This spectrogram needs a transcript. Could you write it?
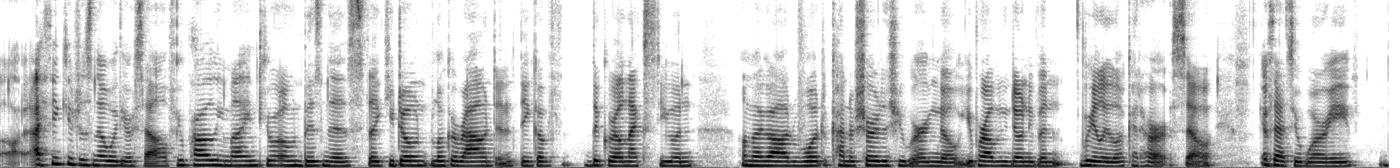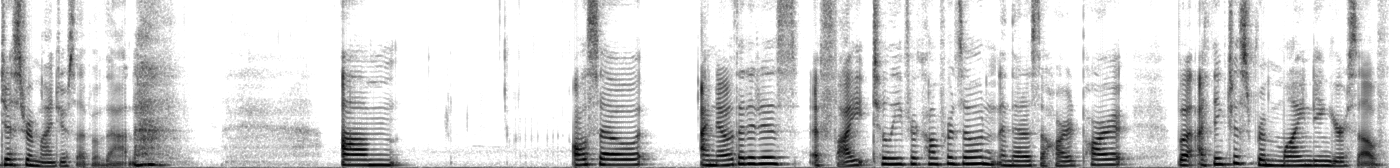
I think you just know with yourself. You probably mind your own business. Like you don't look around and think of the girl next to you and oh my god, what kind of shirt is she wearing? No, you probably don't even really look at her. So if that's your worry, just remind yourself of that. um, also, I know that it is a fight to leave your comfort zone, and that is the hard part. But I think just reminding yourself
